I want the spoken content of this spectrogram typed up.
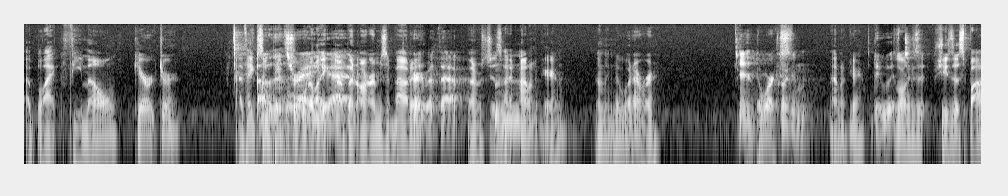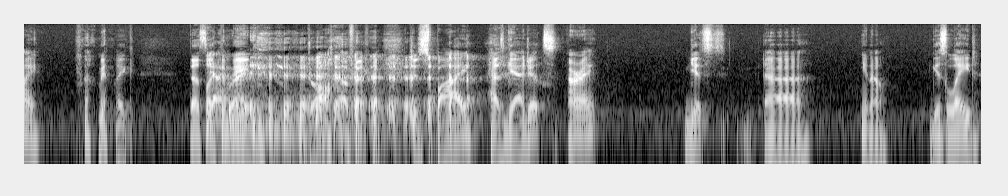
a, a black female character. I think some Oh, people were like yeah. up in arms about it. about that. But I was just like, I don't care. I mean, whatever. Yeah, It works. I don't care. do it As long as it, she's a spy. I mean, like, that's like Yeah, the main draw of it. Just spy, has gadgets. All right. Gets, uh, you know, gets laid.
